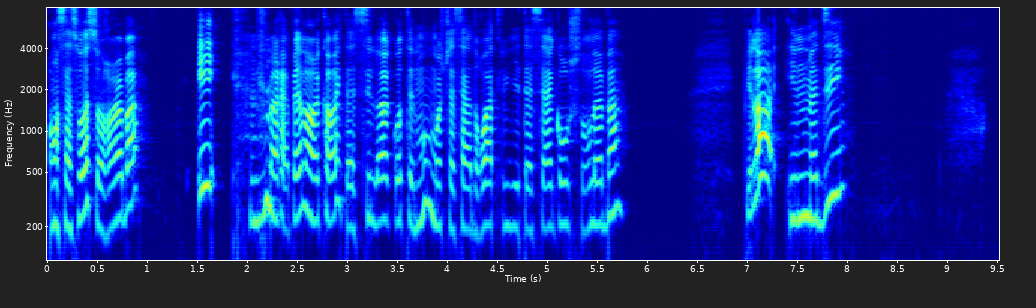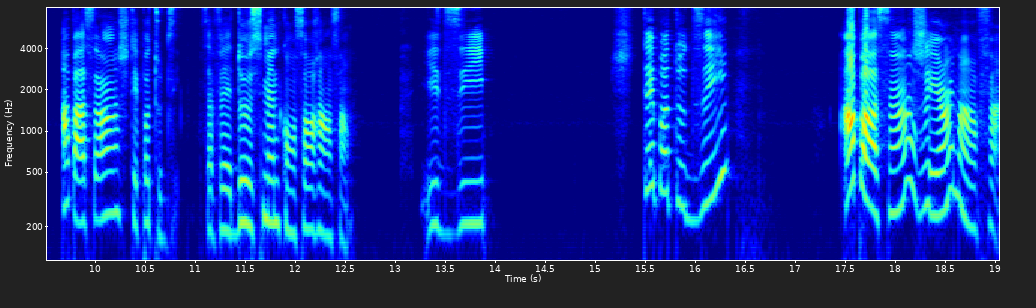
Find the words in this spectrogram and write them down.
on s'assoit sur un banc. Et je me rappelle encore, il était assis là à côté de moi. Moi, j'étais assis à droite, lui, il était assis à gauche sur le banc. Puis là, il me dit En passant, je t'ai pas tout dit. Ça fait deux semaines qu'on sort ensemble. Il dit Je t'ai pas tout dit. En passant, j'ai un enfant.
